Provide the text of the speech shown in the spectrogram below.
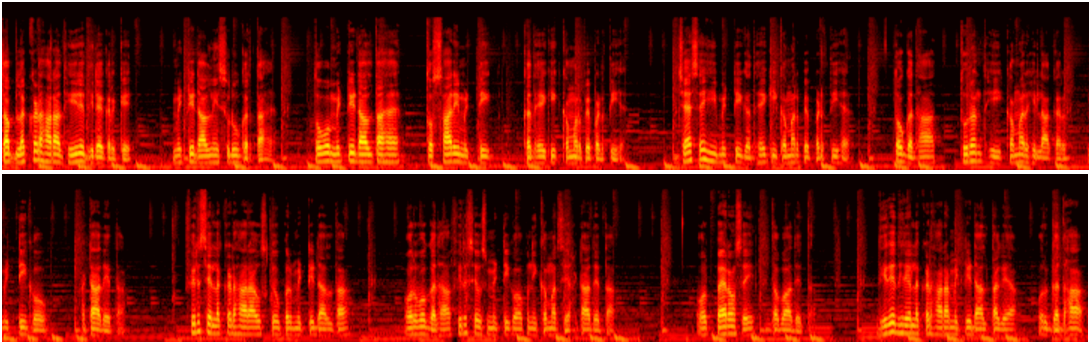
तब लकड़हारा धीरे धीरे करके मिट्टी डालनी शुरू करता है। तो वो मिट्टी डालता है तो सारी मिट्टी गधे की कमर पे पड़ती है। जैसे ही मिट्टी गधे की कमर पे पड़ती है तो गधा तुरंत ही कमर हिलाकर मिट्टी को हटा देता। फिर से लकड़हारा उसके ऊपर मिट्टी डालता और वो गधा फिर से उस मिट्टी को अपनी कमर से हटा देता और पैरों से दबा देता। धीरे धीरे लकड़हारा मिट्टी डालता गया और गधा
